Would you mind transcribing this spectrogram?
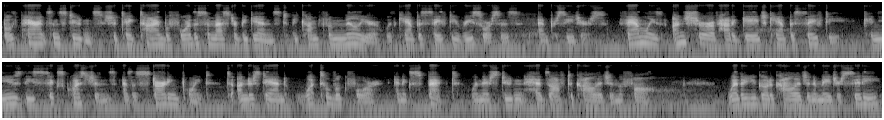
Both parents and students should take time before the semester begins to become familiar with campus safety resources and procedures. Families unsure of how to gauge campus safety can use these six questions as a starting point to understand what to look for and expect when their student heads off to college in the fall. Whether you go to college in a major city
